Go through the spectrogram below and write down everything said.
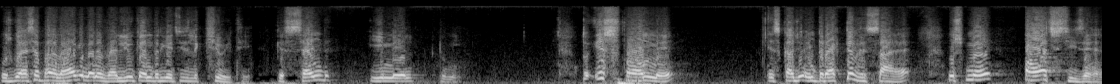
اس کو ایسے پتا لگا کہ میں نے ویلو کے اندر یہ چیز لکھی ہوئی تھی کہ سینڈ ای میل ٹو می تو اس فارم میں اس کا جو انٹریکٹو حصہ ہے، اس میں پانچ چیزیں ہیں۔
